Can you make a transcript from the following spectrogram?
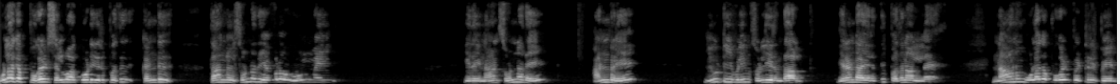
உலக புகழ் செல்வாக்கோடு இருப்பது கண்டு தாங்கள் சொன்னது எவ்வளவு உண்மை. இதை நான் சொன்னதை அன்றே யூடியூப்லையும் சொல்லியிருந்தால் இரண்டாயிரத்தி பதினாலில் நானும் உலக புகழ் பெற்றிருப்பேன்.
